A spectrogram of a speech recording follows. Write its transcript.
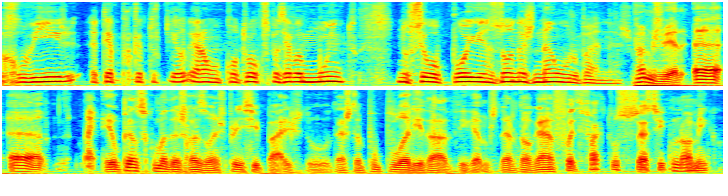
ruir, até porque a Turquia era um controle que se baseava muito no seu apoio em zonas não urbanas. Vamos ver. Uh, uh, bem, eu penso que uma das razões principais do, desta popularidade, digamos, de Erdogan foi de facto o sucesso económico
